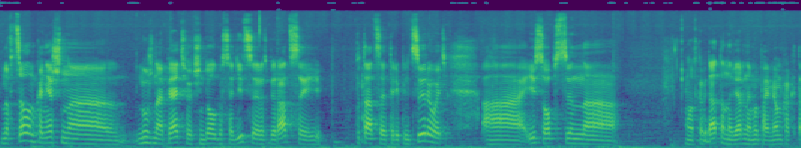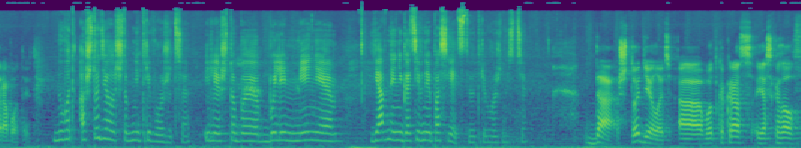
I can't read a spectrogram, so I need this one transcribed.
Но в целом, конечно, нужно опять очень долго садиться и разбираться, и пытаться это реплицировать. А, и, собственно, вот когда-то, наверное, мы поймем, как это работает. Ну вот, а что делать, чтобы не тревожиться? Или чтобы были менее явные негативные последствия тревожности? Да, что делать? А вот как раз я сказал в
